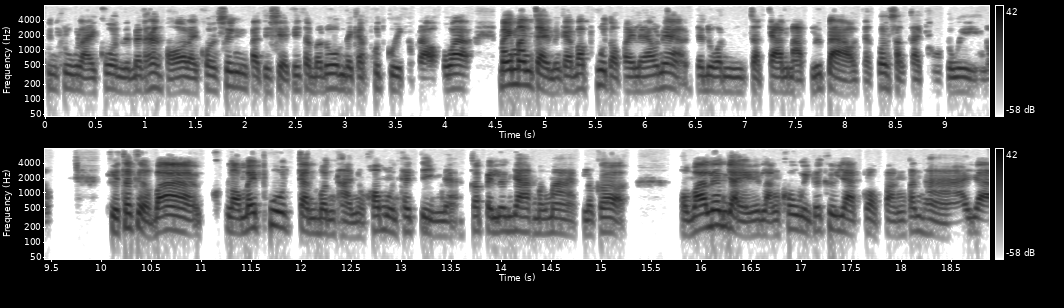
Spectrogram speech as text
คุณครูหลายคนหรือแม้กระทั่งพอหลายคนซึ่งปฏิเสธที่จะมาร่วมในการพูดคุยกับเรา เพราะว่าไม่มั่นใจเหมือนกันว่าพูดออกไปแล้วเนี่ยจะโดนจัดการหนักหรือเปล่าจากต้นสังกัดของตัวเองเนาะคือถ้าเกิดว่าเราไม่พูดกันบนฐานของข้อมูลแท้จริงเนี่ยก็เป็นเรื่องยากมากๆ แล้วก็ ผมว่าเรื่องใหญ่หลังโควิด ก็คืออยากกลบฟังปัญหา อย่า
